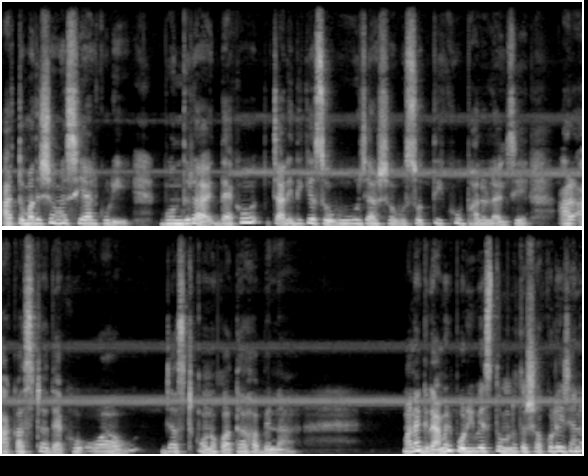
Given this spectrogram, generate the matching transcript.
আর তোমাদের সঙ্গে শেয়ার করি। বন্ধুরা, দেখো চারিদিকে সবুজ আর সবুজ, সত্যি খুব ভালো লাগছে। আর আকাশটা দেখো, ওয়াও, জাস্ট কোনো কথা হবে না। মানে গ্রামের পরিবেশ তোমরা তো সকলেই জানো,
